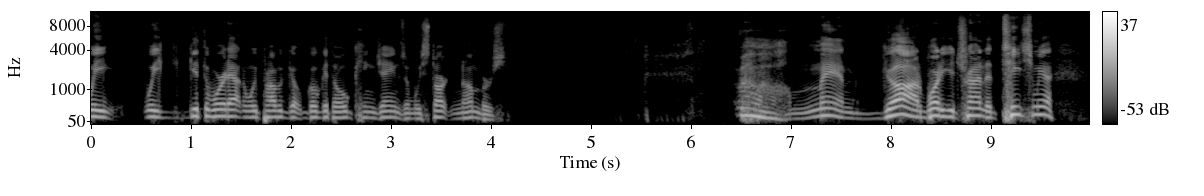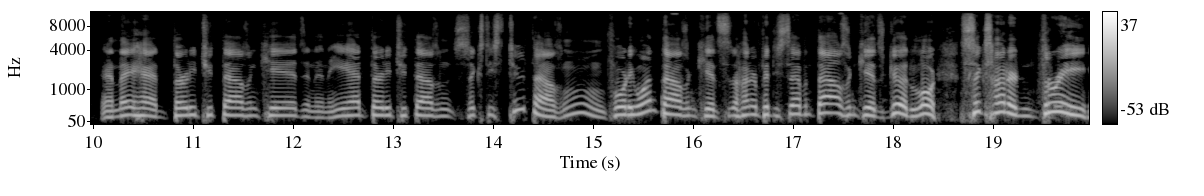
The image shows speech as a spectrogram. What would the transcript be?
we we get the word out and we probably go, go get the old King James and we start in Numbers. Oh, man, God, what are you trying to teach me? And they had 32,000 kids, and then he had 32,000, 62,000, mm, 41,000 kids, 157,000 kids. Good Lord. 603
